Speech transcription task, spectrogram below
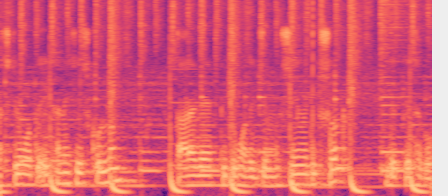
আজকের মতো এখানে শেষ করলাম। তার আগে একটি তোমাদের জন্য সিনেমেটিক শট দেখতে থাকো।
